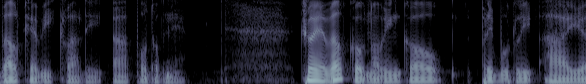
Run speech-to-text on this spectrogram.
veľké výklady a podobne. Čo je veľkou novinkou, pribudli aj e,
